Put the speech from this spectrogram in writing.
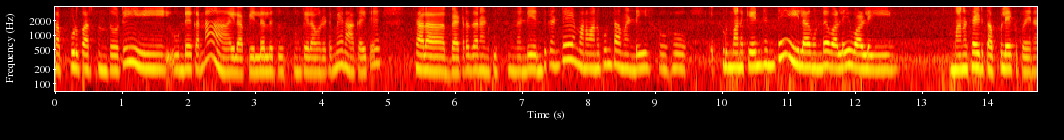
తప్పుడు పర్సన్ తోటి ఉండే కన్నా ఇలా పిల్లల్ని చూసుకుంటే ఇలా ఉండటమే నాకైతే చాలా బెటర్ దాని అనిపిస్తుందండి. ఎందుకంటే మనం అనుకుంటామండి ఓహో ఇప్పుడు మనకేంటంటే ఇలాగ ఉండే వాళ్ళు వాళ్ళ మన సైడ్ తప్పు లేకపోయినా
